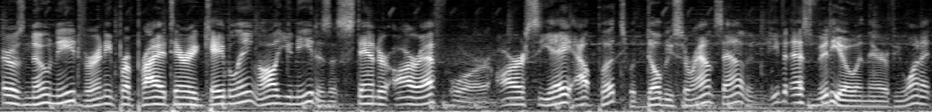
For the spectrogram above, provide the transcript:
There is no need for any proprietary cabling. All you need is a standard RF or RCA outputs with Dolby surround sound and even S-Video in there if you want it.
